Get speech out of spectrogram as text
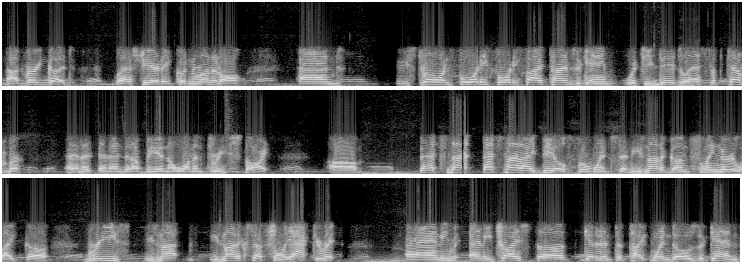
Not very good. Last year they couldn't run at all. And he's throwing 40, 45 times a game, which he did last September, and it, ended up being a one and three start. Um, that's not that's not ideal for Winston. He's not a gunslinger like uh, Brees. He's not he's not exceptionally accurate, and he and he tries to get it into tight windows. Again,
